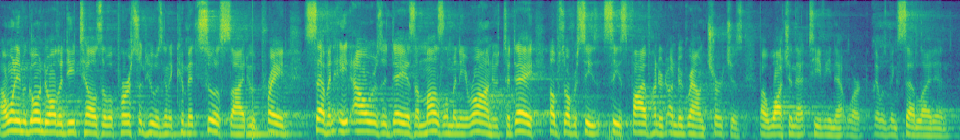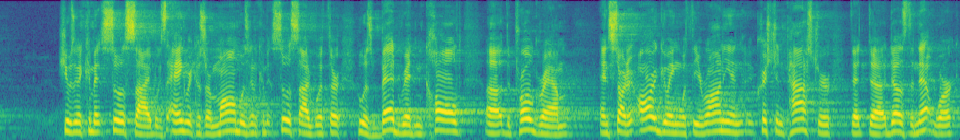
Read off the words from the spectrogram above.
I won't even go into all the details of a person who was going to commit suicide, who prayed seven, eight hours a day as a Muslim in Iran, who today helps oversee 500 underground churches by watching that TV network that was being satellite in. She was going to commit suicide, was angry because her mom was going to commit suicide with her, who was bedridden, called uh, the program and started arguing with the Iranian Christian pastor that uh, does the network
